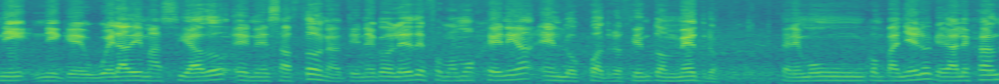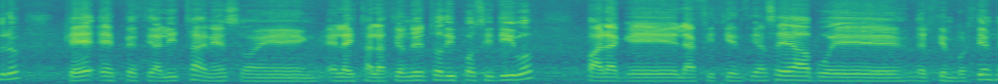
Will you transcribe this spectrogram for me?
ni, que huela demasiado en esa zona. Tiene que oler de forma homogénea en los 400 metros. Tenemos un compañero que es Alejandro, que es especialista en eso, en, la instalación de estos dispositivos para que la eficiencia sea pues del 100%.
